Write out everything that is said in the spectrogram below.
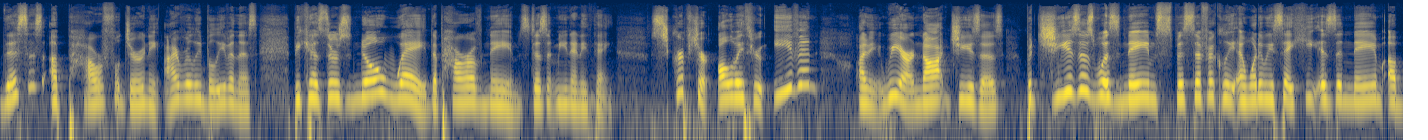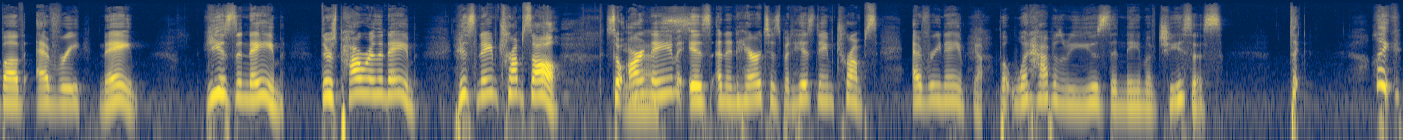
this is a powerful journey. I really believe in this because there's no way the power of names doesn't mean anything. Scripture all the way through, even I mean, we are not Jesus, but Jesus was named specifically. And what do we say? He is the name above every name. He is the name. There's power in the name. His name trumps all. So our name is an inheritance, but his name trumps every name. Yeah. But what happens when you use the name of Jesus? Like, Like,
